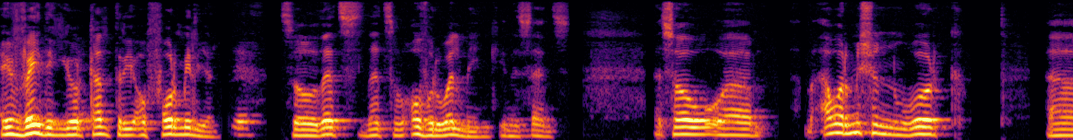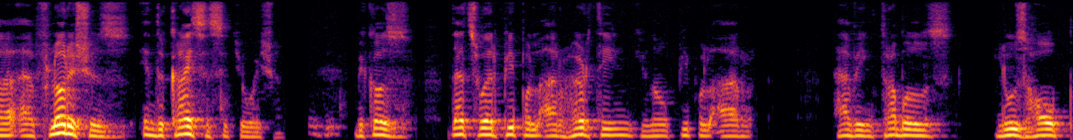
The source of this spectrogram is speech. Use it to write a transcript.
invading your country of 4 million? Yes. So that's that's overwhelming in a sense. So uh, our mission work uh, uh, flourishes in the crisis situation because that's where people are hurting. You know, people are having troubles, lose hope,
